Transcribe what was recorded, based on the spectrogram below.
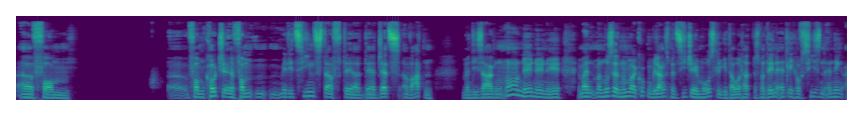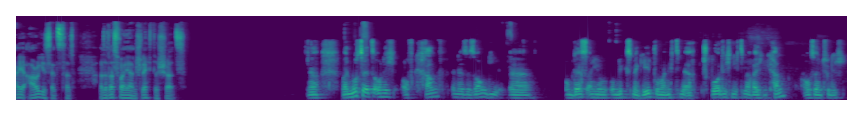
äh, vom, äh, vom Coach, äh, vom Medizinstaff der, der Jets erwarten? Wenn die sagen, oh, nee, nee, nee. Ich meine, man muss ja nun mal gucken, wie lange es mit CJ Mosley gedauert hat, bis man den endlich auf Season-Ending IR gesetzt hat. Also, das war ja ein schlechter Schatz. Ja, man muss ja jetzt auch nicht auf Krampf in der Saison, die, äh, um das eigentlich um, um nichts mehr geht, wo man nichts mehr sportlich nichts mehr erreichen kann, Außer natürlich,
